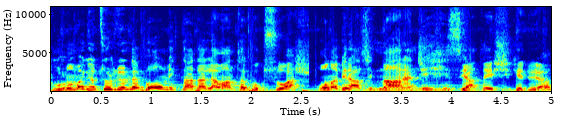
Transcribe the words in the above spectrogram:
Burnuma götürdüğümde bol miktarda lavanta kokusu var. Ona birazcık narenci hissiyata eşlik ediyor.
